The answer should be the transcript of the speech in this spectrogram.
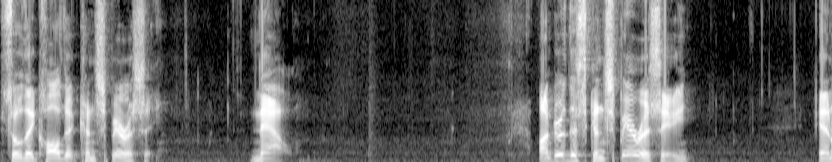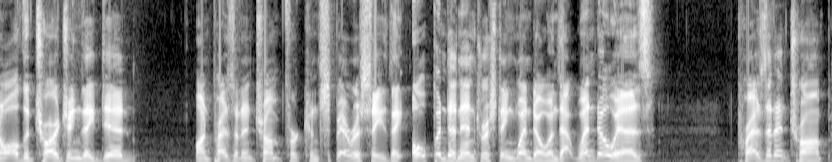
So they called it conspiracy. Now, under this conspiracy and all the charging they did on President Trump for conspiracy, they opened an interesting window. And that window is President Trump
